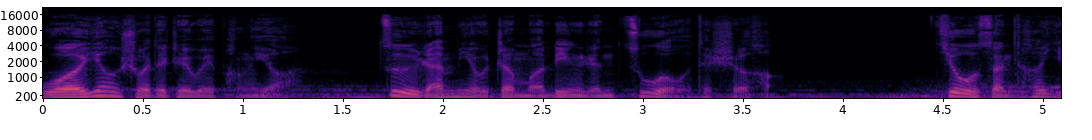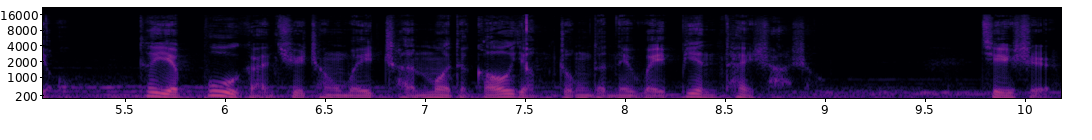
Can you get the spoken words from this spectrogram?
我要说的这位朋友，自然没有这么令人作呕的嗜好。就算他有，他也不敢去成为《沉默的羔羊》中的那位变态杀手。其实，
